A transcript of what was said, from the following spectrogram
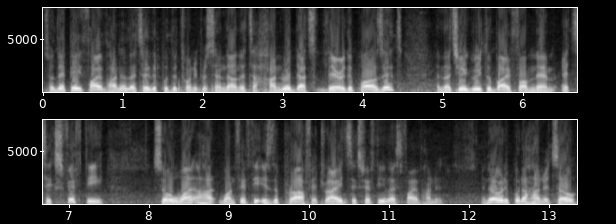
So they paid 500. Let's say they put the 20% down. That's 100. That's their deposit, and let's you agree to buy from them at 650. So one, 150 is the profit, right? 650 less 500, and they already put 100. So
